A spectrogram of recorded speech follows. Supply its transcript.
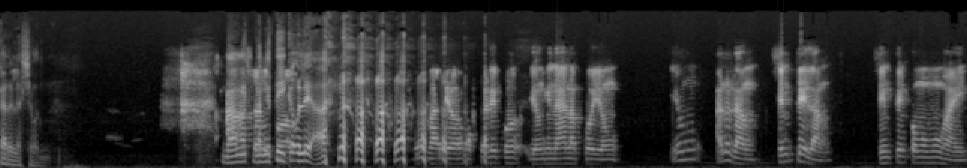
karelasyon? Nangit, actually nangiti po- ka uli, ah. Mario, actually po yung hinahanap ko yung yung ano lang simple lang simpleng pamumuhay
